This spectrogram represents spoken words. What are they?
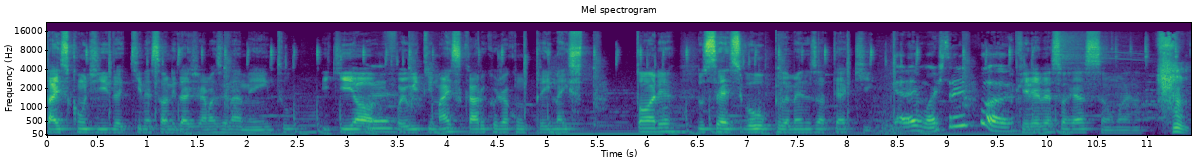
Tá escondida aqui nessa unidade de armazenamento. E que, ó, É. foi o item mais caro que eu já comprei na história do CSGO, pelo menos até aqui. Caralho, mostra aí, pô. Eu queria ver a sua reação, mano.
